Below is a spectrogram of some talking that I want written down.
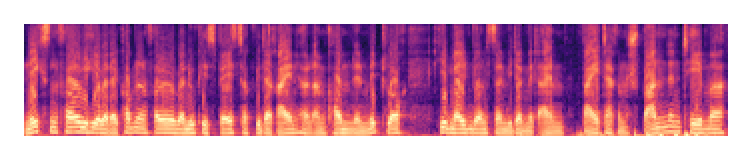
nächsten Folge, hier bei der kommenden Folge bei Luki Space Talk wieder reinhören am kommenden Mittwoch. Hier melden wir uns dann wieder mit einem weiteren spannenden Thema,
